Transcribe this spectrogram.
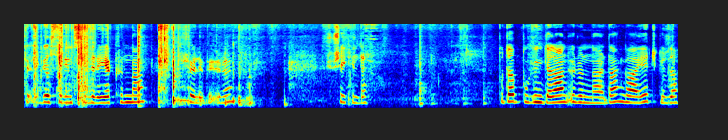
şöyle göstereyim sizlere yakından. Şöyle bir ürün. Şu şekilde. Bu da bugün gelen ürünlerden gayet güzel.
